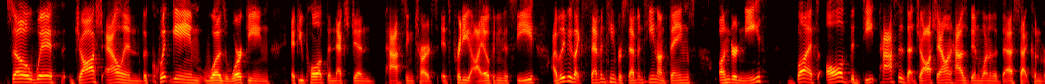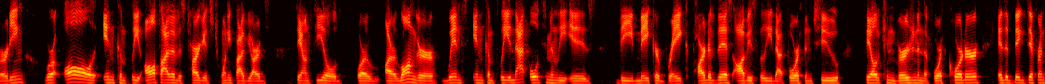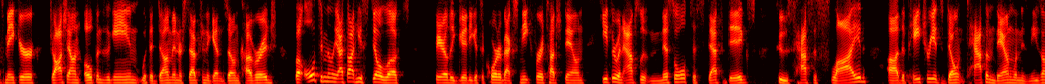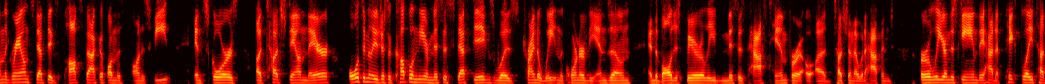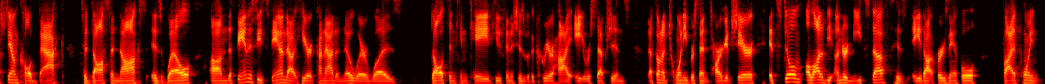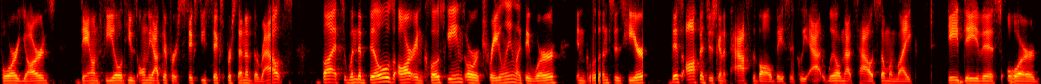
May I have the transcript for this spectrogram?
So with Josh Allen, the quick game was working. If you pull up the next gen passing charts, it's pretty eye opening to see. I believe he's like 17 for 17 on things underneath, but all of the deep passes that Josh Allen has been one of the best at converting were all incomplete. All five of his targets, 25 yards downfield or are longer, went incomplete. And that ultimately is the make or break part of this. Obviously, that fourth and two failed conversion in the fourth quarter is a big difference maker. Josh Allen opens the game with a dumb interception against zone coverage, but ultimately, I thought he still looked fairly good. He gets a quarterback sneak for a touchdown. He threw an absolute missile to Steph Diggs, who has to slide. Uh, the Patriots don't tap him down when his knees on the ground. Steph Diggs pops back up on the on his feet and scores a touchdown there ultimately just a couple near misses. Steph Diggs was trying to wait in the corner of the end zone, and the ball just barely misses past him for a, a touchdown that would have happened earlier in this game. They had a pick play touchdown called back to Dawson Knox as well. Um, the fantasy standout here, kind of out of nowhere, was Dalton Kincaid, who finishes with a career high eight receptions. That's on a 20% target share. It's still a lot of the underneath stuff. His A dot, for example, 5.4 yards downfield. He was only out there for 66% of the routes. But when the Bills are in close games or trailing like they were in glimpses here, this offense is going to pass the ball basically at will. And that's how someone like Gabe Davis or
